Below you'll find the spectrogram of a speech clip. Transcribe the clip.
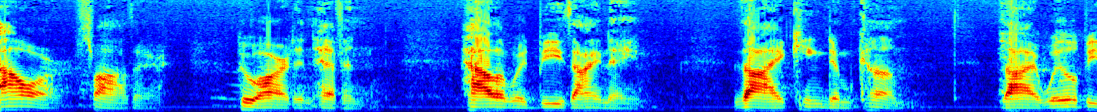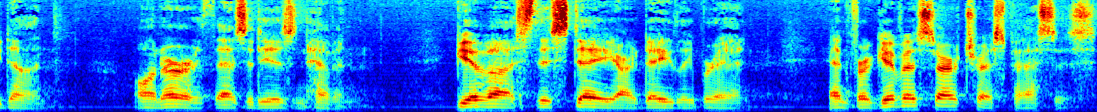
Our Father, who art in heaven, hallowed be thy name. Thy kingdom come, thy will be done on earth as it is in heaven. Give us this day our daily bread, and forgive us our trespasses,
